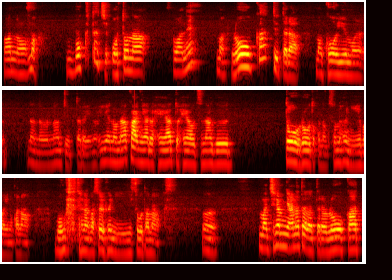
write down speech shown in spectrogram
あのまあ僕たち大人はね、まあ、廊下って言ったら、まあ、こういうものなんだろうなんて言ったらいいの？家の中にある部屋と部屋をつなぐ道路とかなんかそんなふうに言えばいいのかな？僕だったらなんかそういうふうに言いそうだな。うん。まあ、ちなみにあなただったら廊下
